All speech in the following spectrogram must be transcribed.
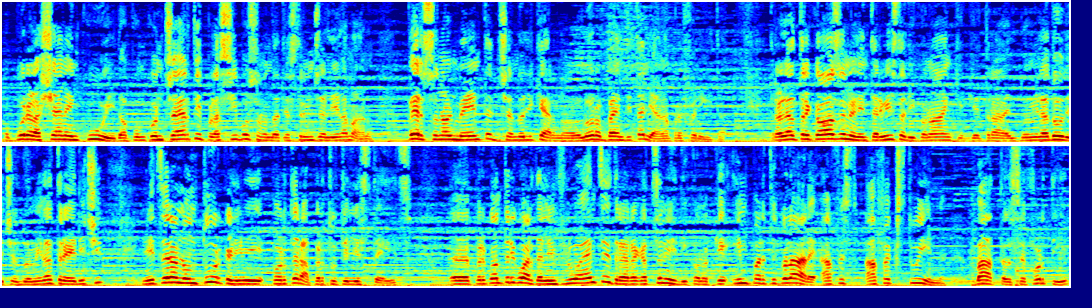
oppure la scena in cui, dopo un concerto, i Placebo sono andati a stringergli la mano, personalmente dicendogli che erano la loro band italiana preferita. Tra le altre cose, nell'intervista dicono anche che tra il 2012 e il 2013 inizieranno un tour che li porterà per tutti gli States. Eh, per quanto riguarda le influenze, i tre ragazzoni dicono che in particolare Afex Twin, Battles e Fortit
